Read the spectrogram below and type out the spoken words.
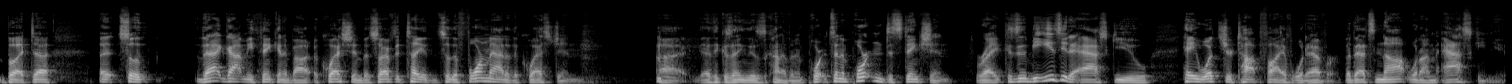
But uh, uh, so that got me thinking about a question. But so I have to tell you, so the format of the question, uh, I think, because I think this is kind of an important, it's an important distinction, right? Because it'd be easy to ask you, hey, what's your top five, whatever. But that's not what I'm asking you.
